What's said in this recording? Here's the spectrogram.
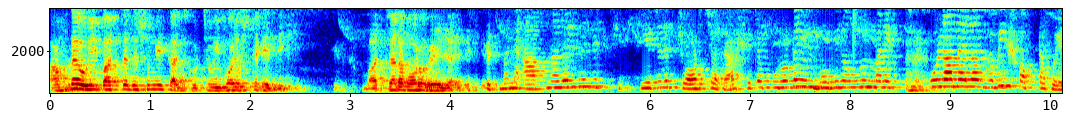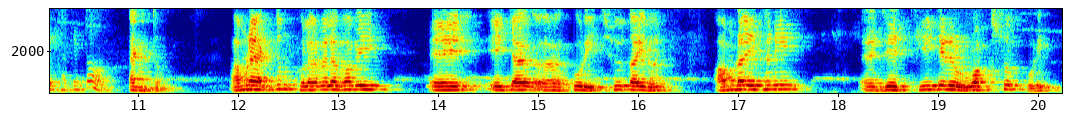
আমরা ওই বাচ্চাদের সঙ্গে কাজ করছি ওই বয়সটাকে দেখি। বাচ্চারা বড় হয়ে যায়। মানে আপনাদের যে থিয়েটারের চর্চাটা সেটা পুরোটাই ওই বহিরঙ্গন মানে খোলামেলা ভাবেই সবটা হয়ে থাকে তো? একদম। আমরা একদম খোলামেলাভাবেই এ, এইটা করি শুধু তাই নয়। আমরা এখানে যে থিয়েটারের ওয়ার্কশপ করি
